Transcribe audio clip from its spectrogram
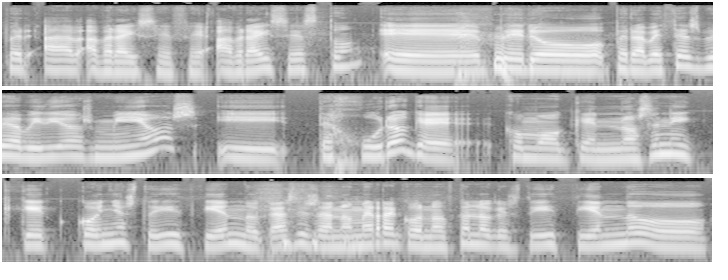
pero, a, a Bryce F, a Bryce esto, eh, pero, pero a veces veo vídeos míos y te juro que como que no sé ni qué coño estoy diciendo casi, o sea, no me reconozco en lo que estoy diciendo o,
